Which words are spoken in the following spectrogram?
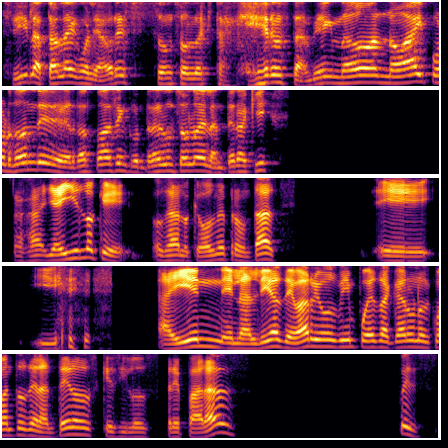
Sí, la tabla de goleadores son solo extranjeros también. No, no hay por donde de verdad puedas encontrar un solo delantero aquí. Ajá, y ahí es lo que, o sea, lo que vos me preguntabas. Eh, y ahí en, en las ligas de barrio vos bien puedes sacar unos cuantos delanteros que si los preparas, pues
